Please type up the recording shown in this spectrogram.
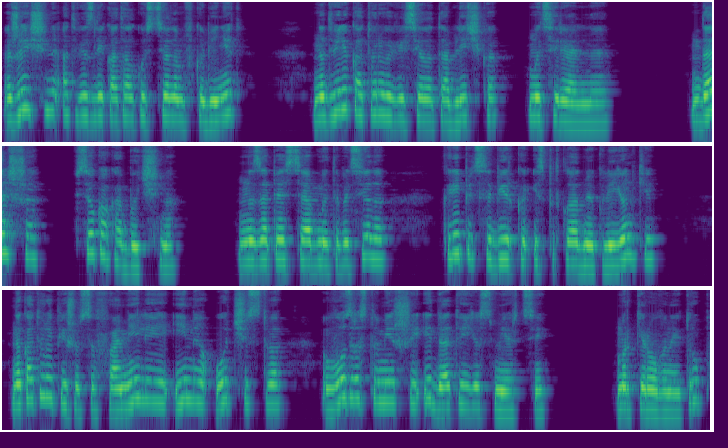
женщины отвезли каталку с телом в кабинет, на двери которого висела табличка «Материальная». Дальше все как обычно. На запястье обмытого тела крепится бирка из подкладной клеенки, на которой пишутся фамилия, имя, отчество, возраст умершей и дата ее смерти. Маркированный труп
